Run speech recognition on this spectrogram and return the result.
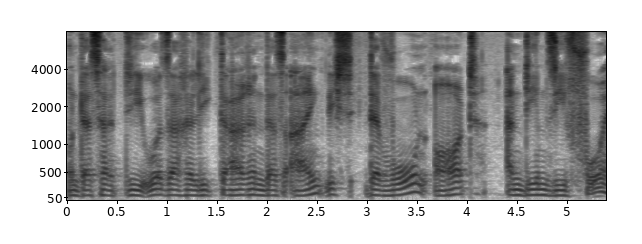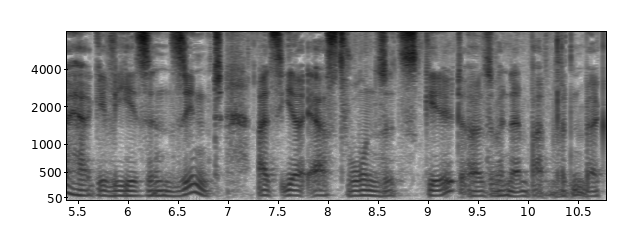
und das hat die Ursache liegt darin, dass eigentlich der Wohnort, an dem sie vorher gewesen sind, als ihr Erstwohnsitz gilt, also wenn der in Baden-Württemberg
